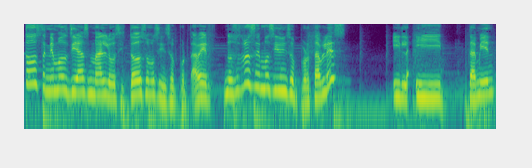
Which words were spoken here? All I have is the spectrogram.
todos tenemos días malos y todos somos insoportables. A ver, nosotros hemos sido insoportables y también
